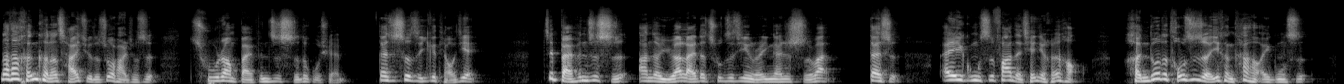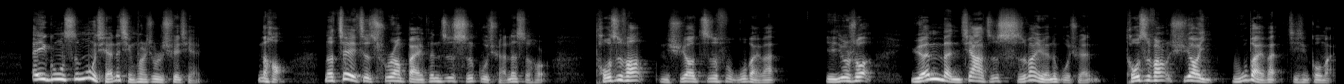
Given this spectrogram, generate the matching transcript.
那他很可能采取的做法就是出让百分之十的股权，但是设置一个条件，这百分之十按照原来的出资金额应该是十万，但是 A 公司发展前景很好，很多的投资者也很看好 A 公司，A 公司目前的情况就是缺钱。那好，那这次出让百分之十股权的时候，投资方你需要支付五百万，也就是说原本价值十万元的股权，投资方需要以五百万进行购买。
